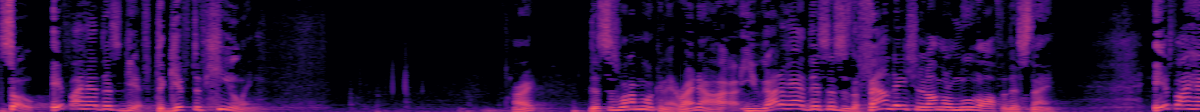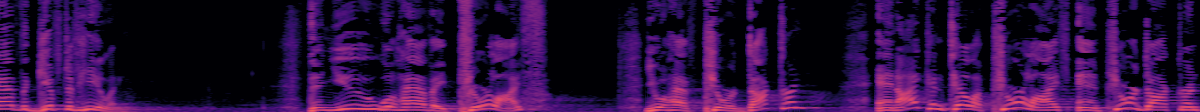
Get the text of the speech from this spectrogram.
So, if I have this gift, the gift of healing, all right? This is what I'm looking at right now. I, you got to have this. This is the foundation that I'm going to move off of this thing. If I have the gift of healing, then you will have a pure life. You will have pure doctrine and I can tell a pure life and pure doctrine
